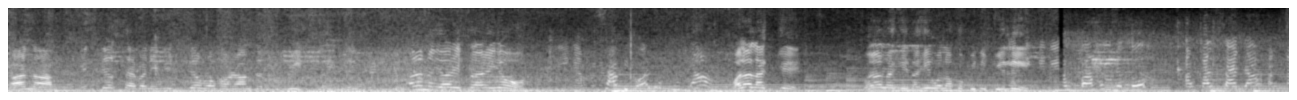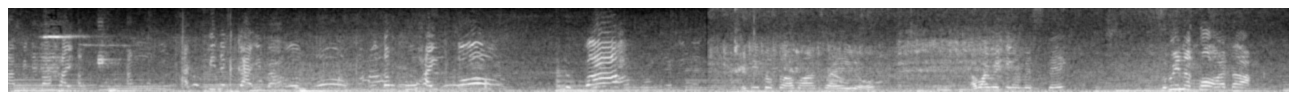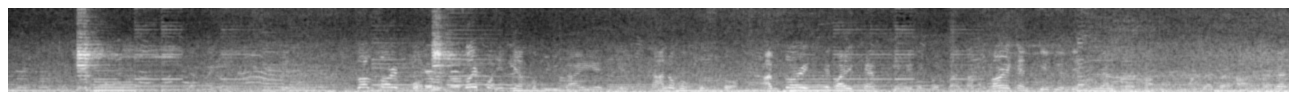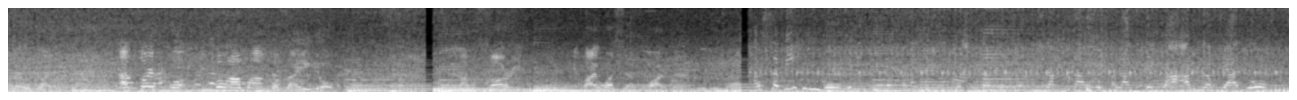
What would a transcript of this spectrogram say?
Anak, it's still 7 and you still roam around the streets lately. Ano nangyari sa iyo? Sabi ko, ano kulang? Wala lagi. Wala lagi dahil wala ko binibili. Ang bahay na to, ang kalsada, ang kapitbahay, ang puno, ang puno. Anong pinagkaiba? Ang buhay to. Ano ba? Hindi ito tamaan sa iyo. Am I making a mistake? Sabihin ako, anak! So I'm sorry po. Sorry po hindi ako bibigay na ano ko gusto. I'm sorry if I can't give you the good life. I'm sorry I can't give you this better house. A better house. A better life. I'm sorry po kung ama ako sa iyo. I'm sorry if I was your father. Ang sabihin mo, hirap tayo palagi tayong naaagrabyado.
